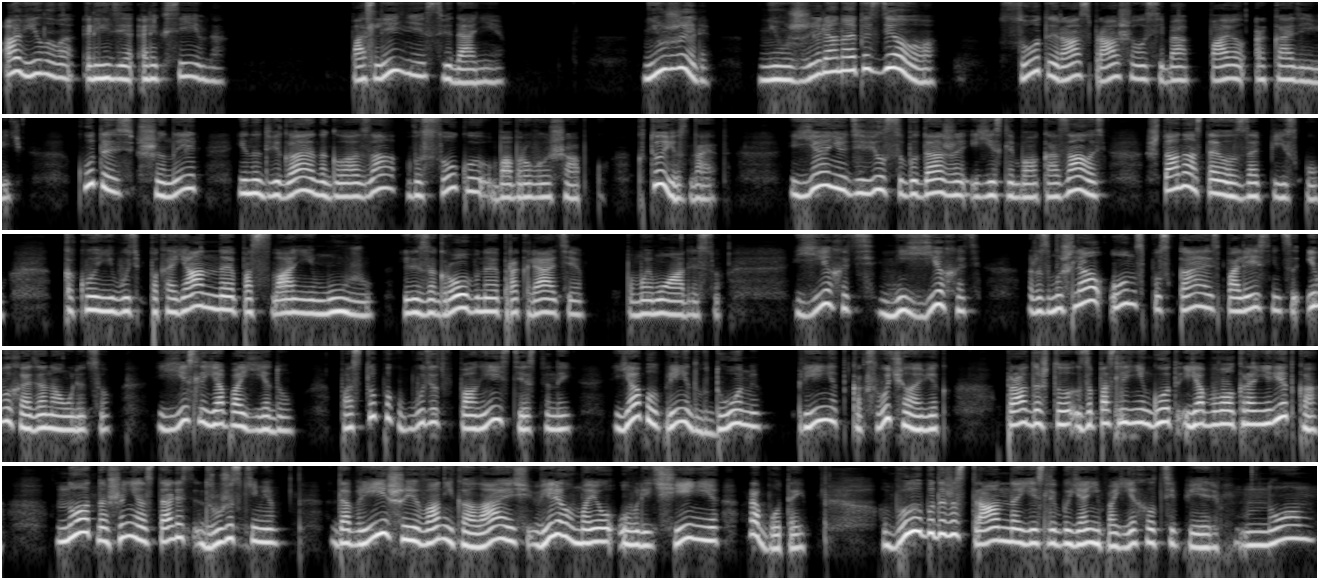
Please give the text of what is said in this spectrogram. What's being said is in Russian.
Авилова Лидия Алексеевна. Последнее свидание. Неужели? Неужели она это сделала? Сотый раз спрашивал себя Павел Аркадьевич, кутаясь в шинель и надвигая на глаза высокую бобровую шапку. Кто ее знает? Я не удивился бы даже, если бы оказалось, что она оставила записку – какое-нибудь покаянное послание мужу или загробное проклятие по моему адресу. Ехать, не ехать, размышлял он, спускаясь по лестнице и выходя на улицу. Если я поеду, поступок будет вполне естественный. Я был принят в доме, принят как свой человек. Правда, что за последний год я бывал крайне редко, но отношения остались дружескими. Добрейший Иван Николаевич верил в мое увлечение работой. Было бы даже странно, если бы я не поехал теперь, но...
